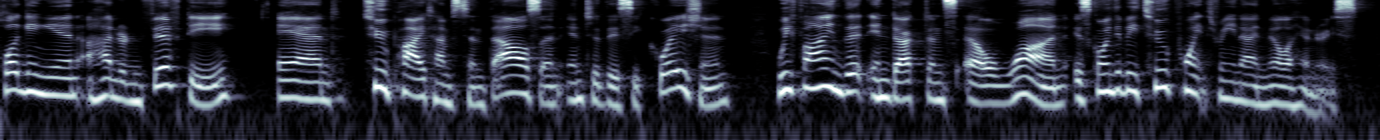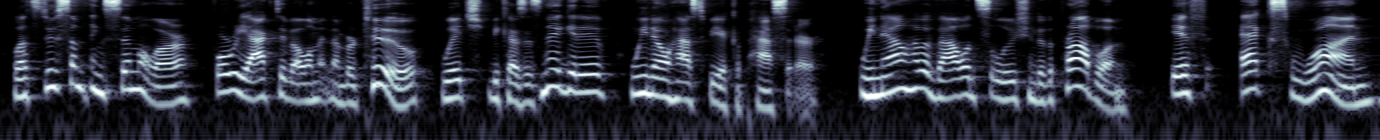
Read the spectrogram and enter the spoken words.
Plugging in 150 and 2 pi times 10,000 into this equation, we find that inductance L1 is going to be 2.39 millihenries. Let's do something similar for reactive element number two, which, because it's negative, we know has to be a capacitor. We now have a valid solution to the problem. If x1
